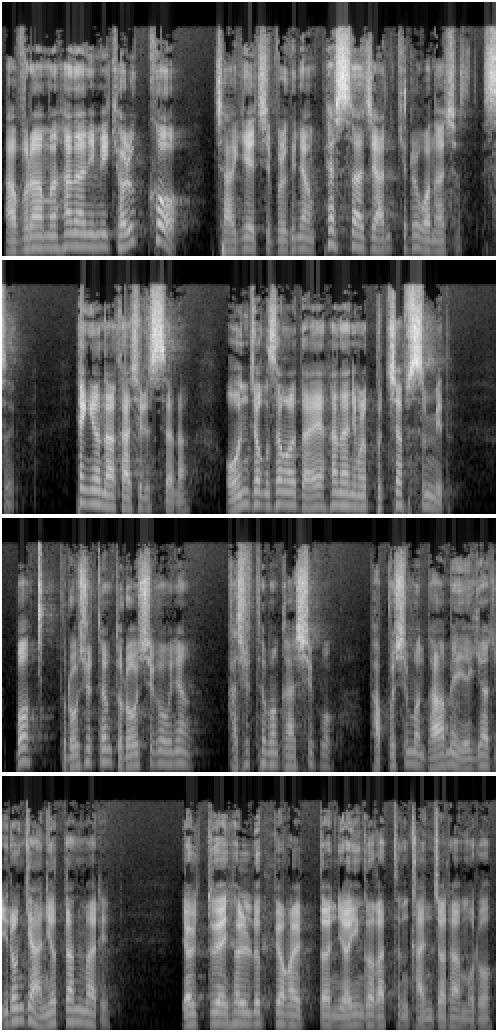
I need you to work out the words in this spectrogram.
아브라함은 하나님이 결코 자기의 집을 그냥 패스하지 않기를 원하셨어요. 행여나 가실세나 온 정성을 다해 하나님을 붙잡습니다. 뭐 들어오실 테면 들어오시고 그냥 가실 테면 가시고 바쁘시면 다음에 얘기하죠. 이런 게 아니었단 말이에요. 열두의 혈루병 앓던 여인과 같은 간절함으로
